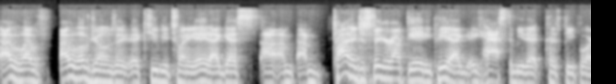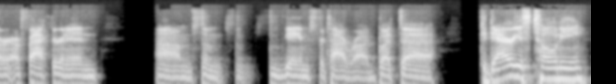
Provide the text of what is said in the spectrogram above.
I, love, I love Jones at, at QB 28. I guess I'm, I'm trying to just figure out the ADP. I, it has to be that because people are, are factoring in um, some, some, some games for Tyrod. But uh, Kadarius Toney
